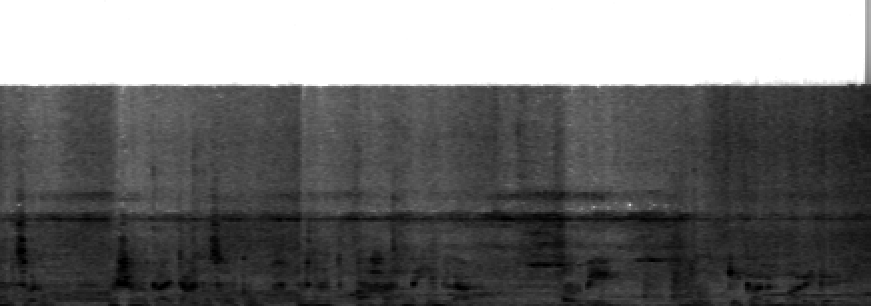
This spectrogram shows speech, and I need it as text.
फलस्वरूप विशालकाय डायनासोर को पर्याप्त आहार नहीं मिला, और वे भूख के कारण मारे गए।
